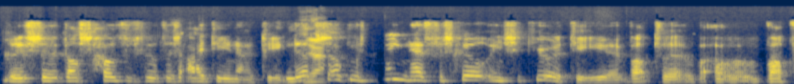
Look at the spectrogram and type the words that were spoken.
Dus uh, dat is het grote verschil tussen IT en IT. En dat Ja. is ook meteen het verschil in security uh, wat, uh, wat,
